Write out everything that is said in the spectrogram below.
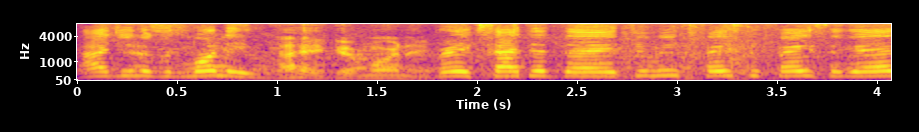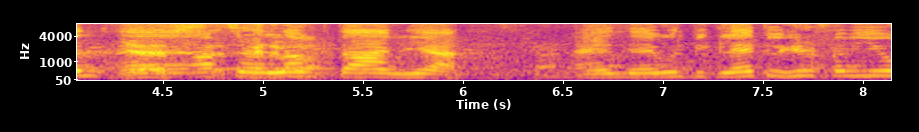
Hi Gino, Yes. good morning. Hi, good morning. Very excited uh, to meet face to face again uh, Yes, it's after a been a long time. Yeah, and uh, we'll be glad to hear from you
